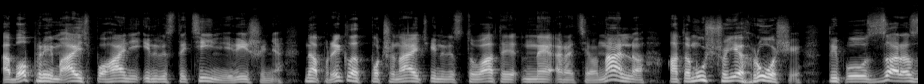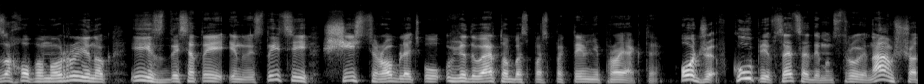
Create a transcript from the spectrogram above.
або приймають погані інвестиційні рішення. Наприклад, починають інвестувати не раціонально, а тому, що є гроші. Типу, зараз захопимо ринок, і з 10 інвестицій 6 роблять у відверто безперспективні проекти. Отже, вкупі все це демонструє нам, що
